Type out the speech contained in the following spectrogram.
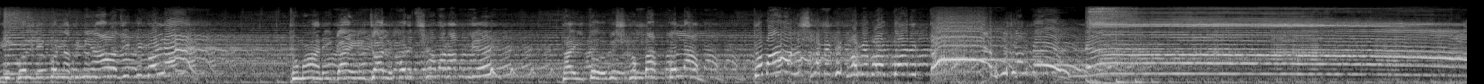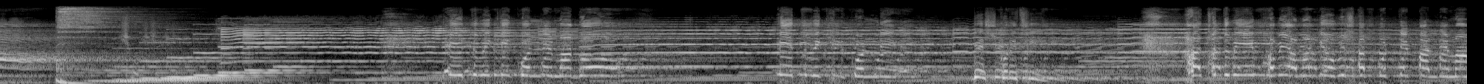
কি করলে কন্যা? তুমি আজ কি করলে তোমার এই গায়ে জল পড়েছে আমার অঙ্গে তাই তো অভিসম্বাদ করলাম। তোমার স্বামীকে খাবে এই তুমি কি করলে মাগো তুমি কি করলে? বেশ করেছি। আচ্ছা তুমি এইভাবে আমাকে অভিশাপ করতে পারলে মা।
